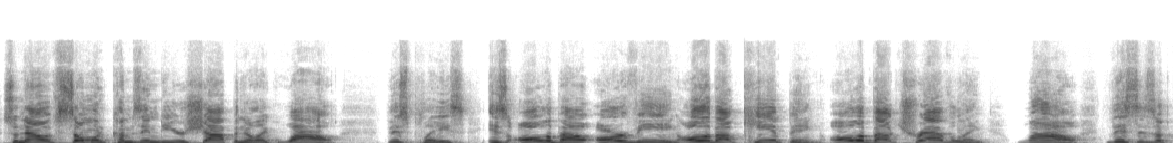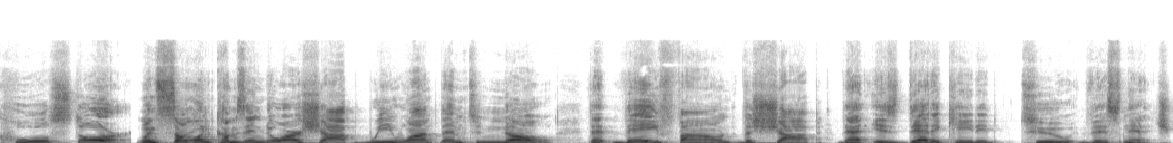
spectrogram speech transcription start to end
So now if someone comes into your shop and they're like, "Wow, this place is all about RVing, all about camping, all about traveling wow, this is a cool store. When someone comes into our shop, we want them to know that they found the shop that is dedicated to this niche.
